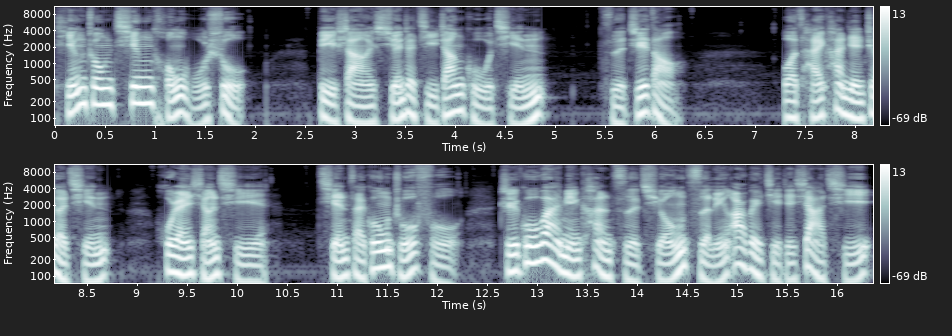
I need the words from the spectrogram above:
亭中青铜无数，壁上悬着几张古琴。子知道，我才看见这琴，忽然想起前在公主府，只顾外面看子琼、子玲二位姐姐下棋，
